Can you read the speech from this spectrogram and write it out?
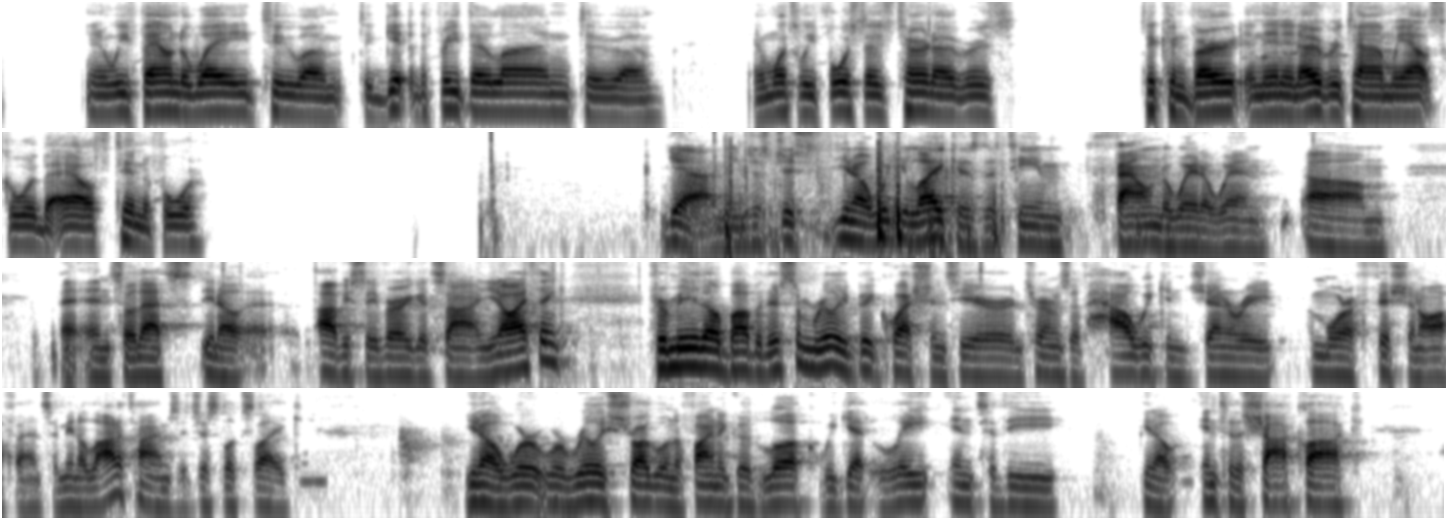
you know we found a way to um, to get to the free throw line to, um, and once we forced those turnovers to convert, and then in overtime we outscored the Owls ten to four. Yeah, I mean, just just you know what you like is the team found a way to win, um, and so that's you know obviously a very good sign. You know, I think for me though, Bubba, there's some really big questions here in terms of how we can generate a more efficient offense. I mean, a lot of times it just looks like, you know, we're we're really struggling to find a good look. We get late into the, you know, into the shot clock,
